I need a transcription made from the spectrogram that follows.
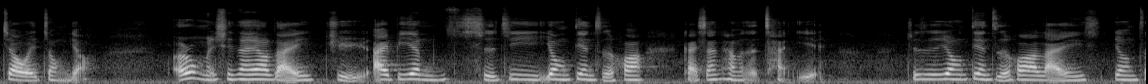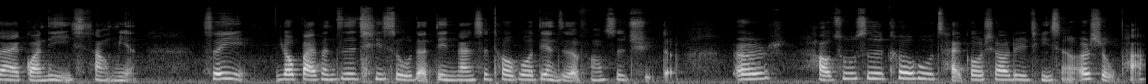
较为重要。而我们现在要来举 IBM 实际用电子化改善他们的产业，就是用电子化来用在管理上面。所以有百分之七十五的订单是透过电子的方式取得，而好处是客户采购效率提升二十五帕，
